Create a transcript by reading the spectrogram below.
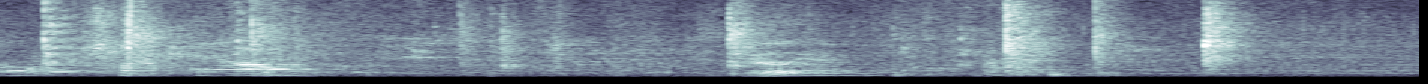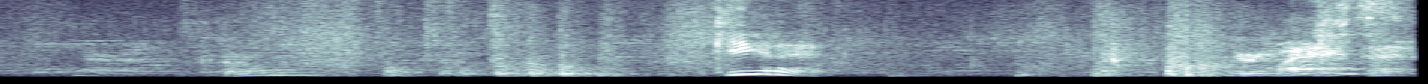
Oh, poor cow. William? Come on. Get it. Here What it?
